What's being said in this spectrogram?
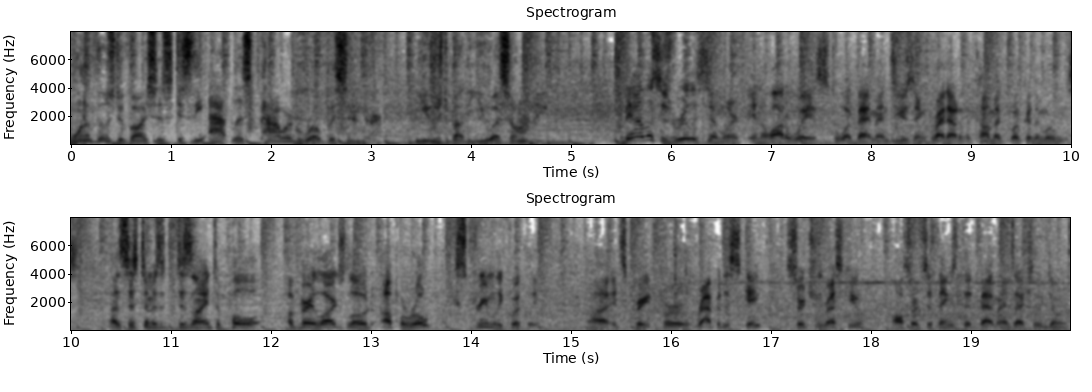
One of those devices is the Atlas powered rope ascender, used by the U.S. Army. The Atlas is really similar in a lot of ways to what Batman's using right out of the comic book or the movies. Uh, the system is designed to pull a very large load up a rope extremely quickly. Uh, it's great for rapid escape, search and rescue, all sorts of things that Batman's actually doing.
